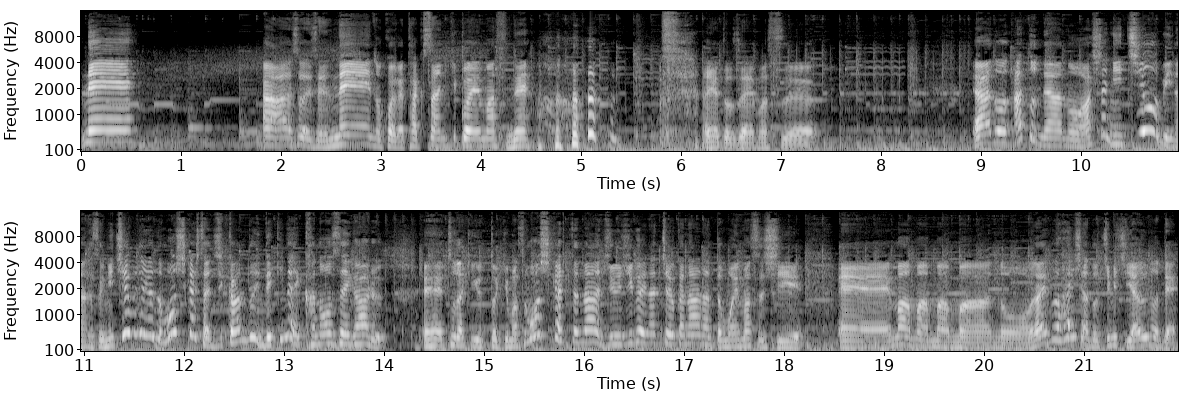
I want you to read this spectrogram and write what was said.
ねああ、そうですね。ねの声がたくさん聞こえますね。ありがとうございます。あとあとねあの明日日曜日なんですけど日曜日だけどもしかしたら時間通りできない可能性がある、えー、とだけ言っときます。もしかしたら10時ぐらいになっちゃうかななんて思いますし、えー、まあまあまあまああのライブ配信はどっちみちやるので、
